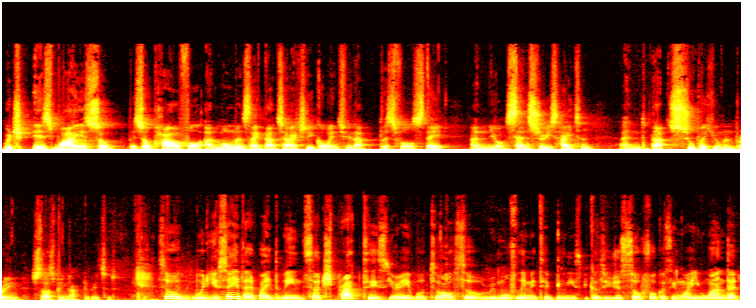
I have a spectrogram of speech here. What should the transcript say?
which is why it's so it's so powerful at moments like that to actually go into that blissful state and your sensories heighten and that superhuman brain starts being activated So, would you say that by doing such practice, you're able to also remove limited beliefs because you're just so focused in what you want that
